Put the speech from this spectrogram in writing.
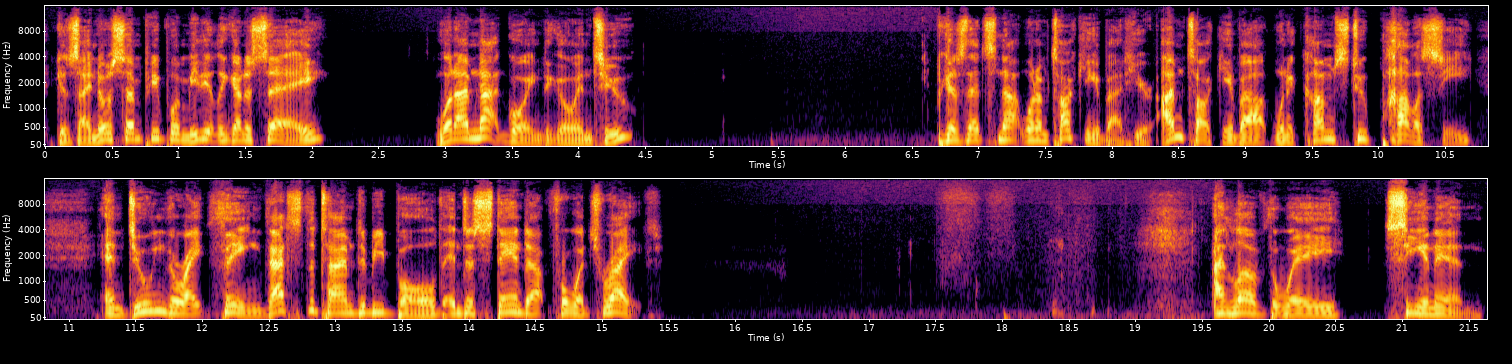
because I know some people immediately going to say, what I'm not going to go into, because that's not what I'm talking about here. I'm talking about when it comes to policy and doing the right thing, that's the time to be bold and to stand up for what's right. I love the way CNN,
